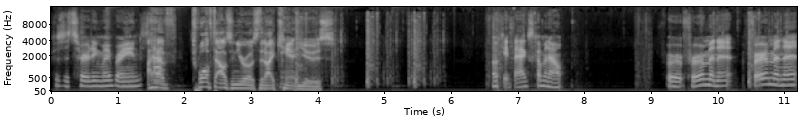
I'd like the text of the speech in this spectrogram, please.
Because it's hurting my brain. I Stop. have 12,000 euros that I can't use. Okay, bag's coming out. For for a minute. For a minute.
